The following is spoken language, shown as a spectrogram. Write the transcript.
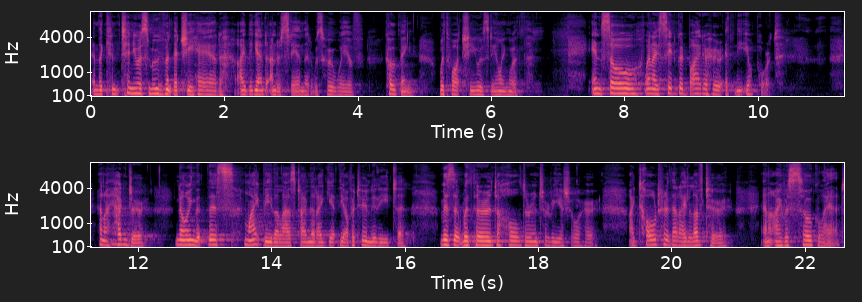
and the continuous movement that she had, I began to understand that it was her way of coping with what she was dealing with. And so when I said goodbye to her at the airport, and I hugged her, knowing that this might be the last time that I get the opportunity to visit with her and to hold her and to reassure her, I told her that I loved her, and I was so glad,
